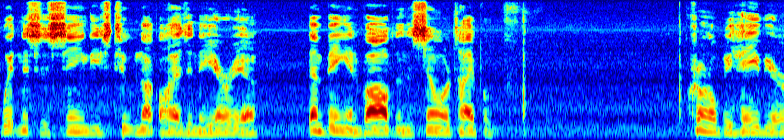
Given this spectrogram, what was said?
witnesses seeing these two knuckleheads in the area, them being involved in the similar type of criminal behavior,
